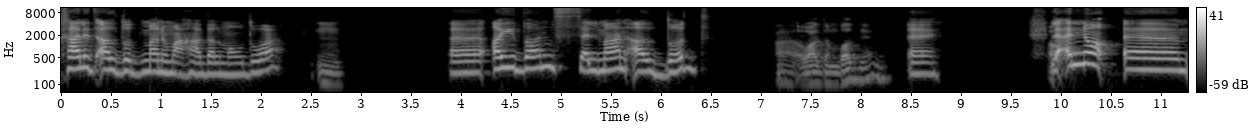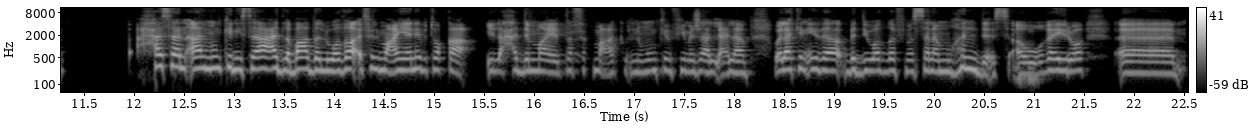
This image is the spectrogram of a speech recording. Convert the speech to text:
خالد قال ضد مانو مع هذا الموضوع مم. آه أيضا سلمان قال ضد آه وعدم ضد يعني إيه آه. لأنه آه حسن قال ممكن يساعد لبعض الوظائف المعينة بتوقع إلى حد ما يتفق معك إنه ممكن في مجال الإعلام. ولكن إذا بدي أوظف مثلا مهندس أو غيره آه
